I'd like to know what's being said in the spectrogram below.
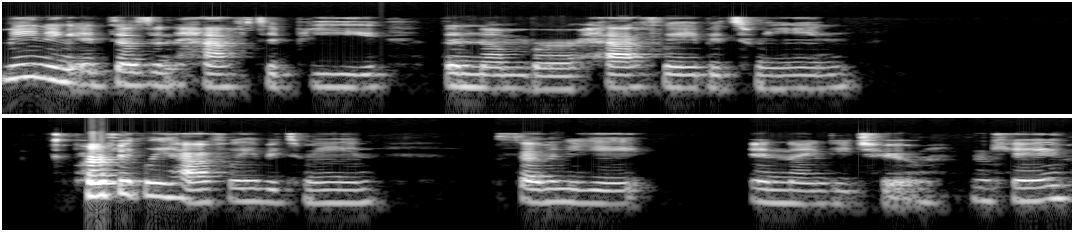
meaning it doesn't have to be the number halfway between, perfectly halfway between 78 and 92, okay?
